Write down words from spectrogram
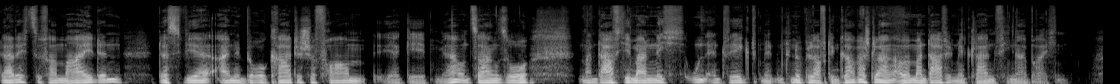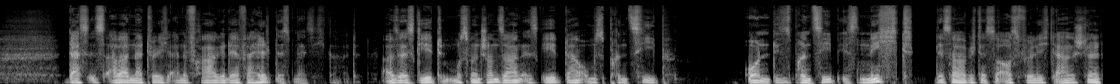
dadurch zu vermeiden, dass wir eine bürokratische Form ergeben, ja, und sagen so, man darf jemanden nicht unentwegt mit einem Knüppel auf den Körper schlagen, aber man darf ihn mit kleinen Finger brechen. Das ist aber natürlich eine Frage der Verhältnismäßigkeit. Also es geht, muss man schon sagen, es geht da ums Prinzip. Und dieses Prinzip ist nicht, deshalb habe ich das so ausführlich dargestellt,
